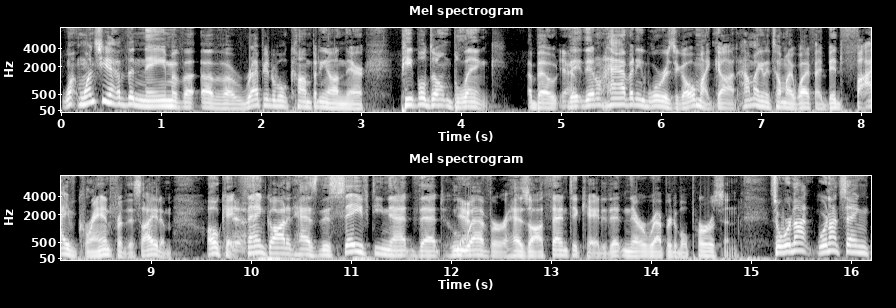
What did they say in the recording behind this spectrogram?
once you have the name of a, of a reputable company on there, people don't blink about Yeah. they, they don't have any worries they go oh my god how am i going to tell my wife i bid five grand for this item okay thank god it has this safety net that whoever has authenticated it and they're a reputable person so we're not we're not saying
